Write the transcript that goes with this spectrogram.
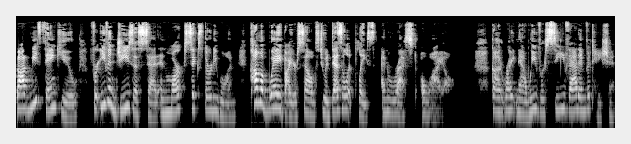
God, we thank you for even Jesus said in Mark 6:31, "Come away by yourselves to a desolate place and rest a while." God, right now we receive that invitation.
